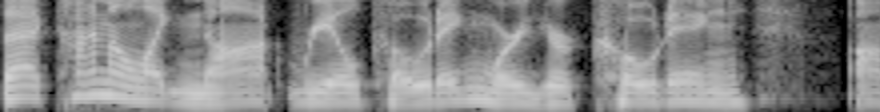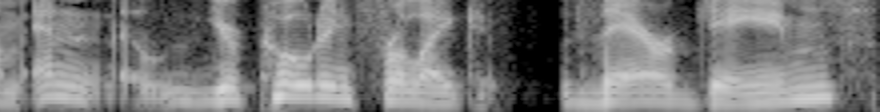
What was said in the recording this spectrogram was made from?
that kind of like not real coding where you're coding um, and you're coding for like their games,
